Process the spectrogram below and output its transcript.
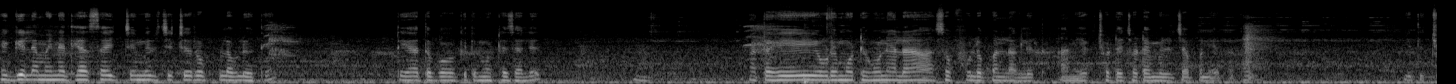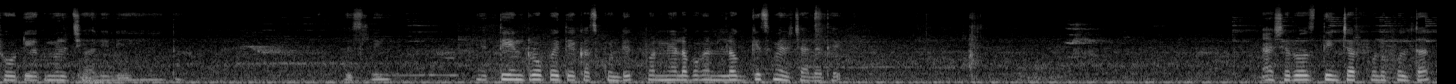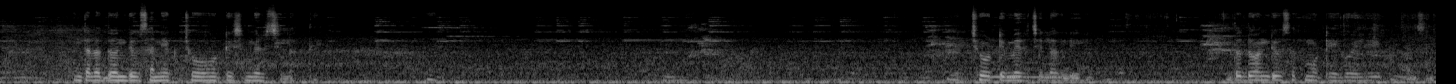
हे गेल्या महिन्यात ह्या साईजचे मिरचीचे रोप लावले होते. ते आता बघा किती मोठे झालेत. आता हे एवढे मोठे होऊन याला असं फुलं पण लागलेत आणि एक छोट्या छोट्या मिरच्या पण येतात. इथे छोटी एक मिरची आलेली आहे इथं. दिसली? हे तीन रोप आहेत एकाच कुंडीत पण याला बघा लगेच मिरच्या आल्यात हे. असे रोज तीन चार फुलं फुलतात. आणि त्याला दोन दिवसांनी एक छोटीशी मिरची लागते. छोटी मिरची लागली. तर दोन दिवसात मोठी होईल हे पण अजून.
